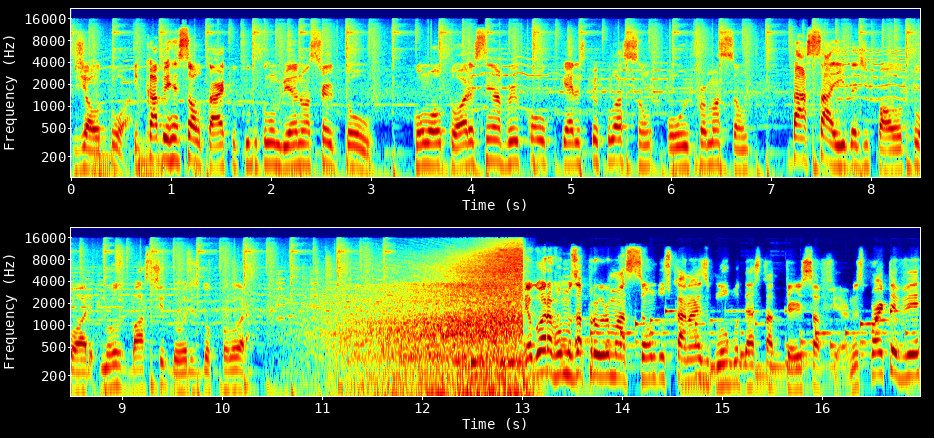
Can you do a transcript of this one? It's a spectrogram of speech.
de Autuori. E cabe ressaltar que o clube colombiano acertou com o Autuori sem haver qualquer especulação ou informação da saída de Paulo Autuori nos bastidores do Colorado. E agora vamos à programação dos canais Globo desta terça-feira. No Sport TV,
